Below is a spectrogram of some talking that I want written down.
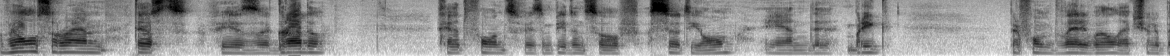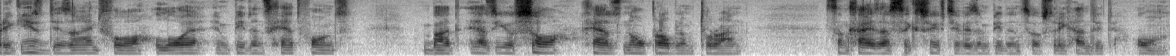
We also ran tests with Grado headphones with impedance of 30 ohm and uh, Brig performed very well. Actually Brig is designed for lower impedance headphones but as you saw has no problem to run Sennheiser 650 with impedance of 300 ohm.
